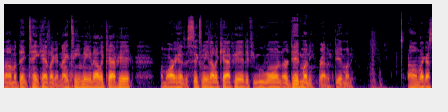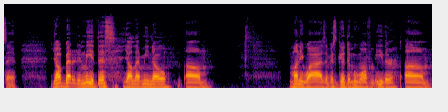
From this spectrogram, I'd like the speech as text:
Um, I think Tank has like a 19 million dollar cap hit. Amari has a six million dollar cap hit. If you move on, or dead money rather, dead money. Um, like I said, y'all better than me at this. Y'all let me know, um, money wise, if it's good to move on from either. Um,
